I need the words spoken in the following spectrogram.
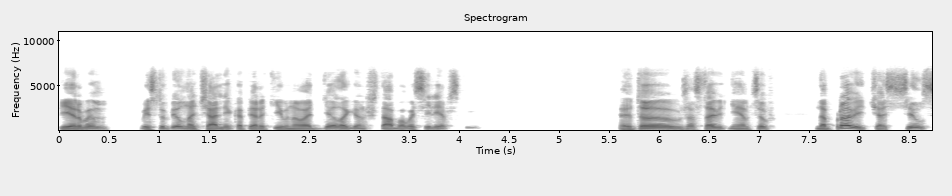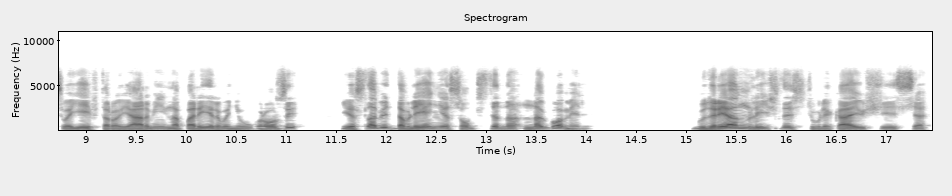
Первым выступил начальник оперативного отдела генштаба Василевский. Это заставит немцев направить часть сил своей второй армии на парирование угрозы и ослабить давление, собственно, на Гомель. Гудериан — личность увлекающаяся,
